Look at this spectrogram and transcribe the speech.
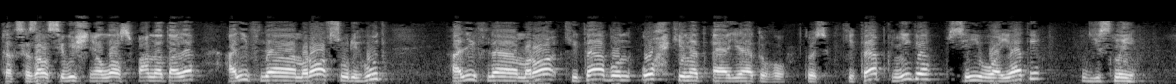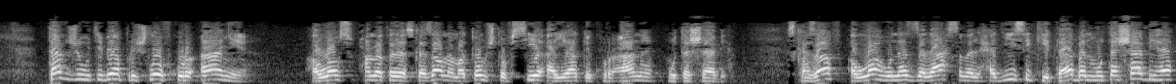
Как сказал Всевышний Аллах Субхану Алиф ля мра в суре Худ, Алиф ля мра китабун ухкимат аятуху. То есть китаб, книга, все его аяты ясны. Также у тебя пришло в Коране Аллах Субхану Та'аля сказал нам о том, что все аяты Корана муташаби. Сказав, Аллаху наззаль ахсан аль-хадиси китабан муташабиха,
